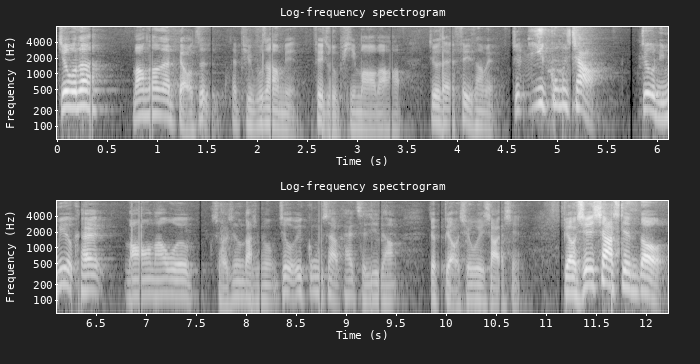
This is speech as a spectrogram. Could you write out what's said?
结果呢？麻黄汤在表症，在皮肤上面，肺主皮毛嘛，哈，就在肺上面，就一攻下，就你没有开麻黄汤或小青龙、大青龙，就一攻下开承气汤，就表邪会下陷，表邪下陷到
